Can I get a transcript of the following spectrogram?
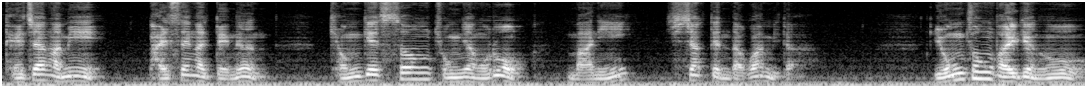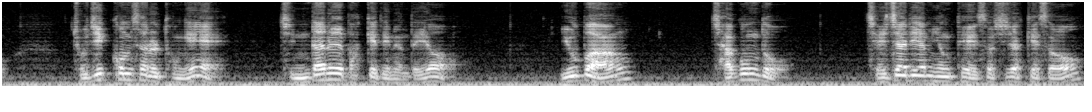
대장암이 발생할 때는 경계성 종양으로 많이 시작된다고 합니다. 용종 발견 후 조직 검사를 통해 진단을 받게 되는데요. 유방, 자궁도, 제자리암 형태에서 시작해서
